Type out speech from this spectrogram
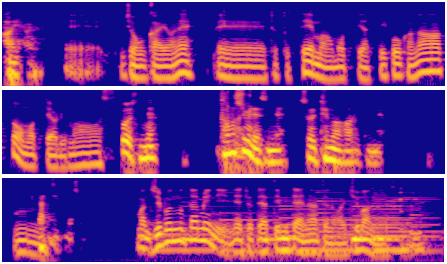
はいはい。えー、ジョン会はね、えー、ちょっとテーマを持ってやっていこうかなと思っております。そうですね。楽しみですね。そういう手間があるとね。うん。やっていきましょまあ自分のためにね、ちょっとやってみたいなっていうのが一番なんですけどね。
